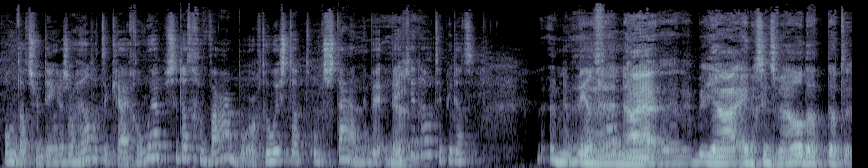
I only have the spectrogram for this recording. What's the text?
om dat soort dingen zo helder te krijgen. Hoe hebben ze dat gewaarborgd? Hoe is dat ontstaan? weet je dat? Heb je dat... Een beeld van? nou ja, eh, ja, enigszins wel. Dat, dat uh,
